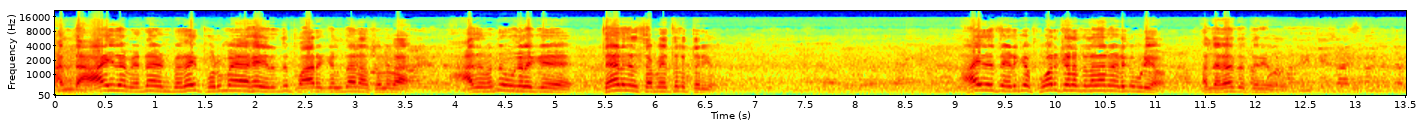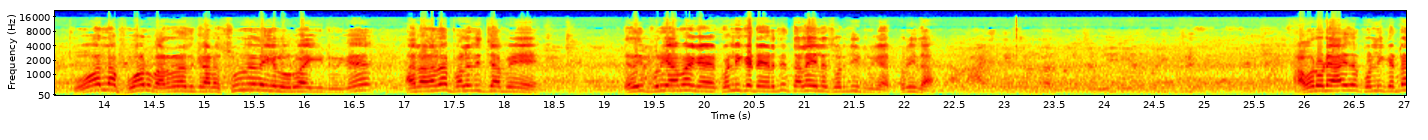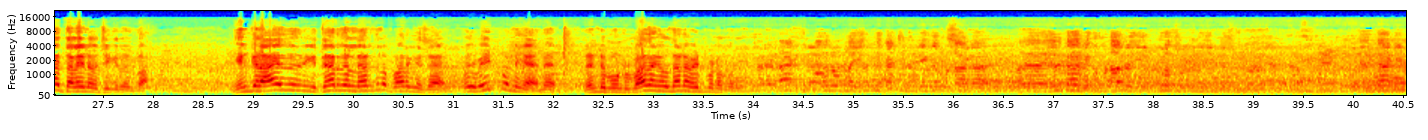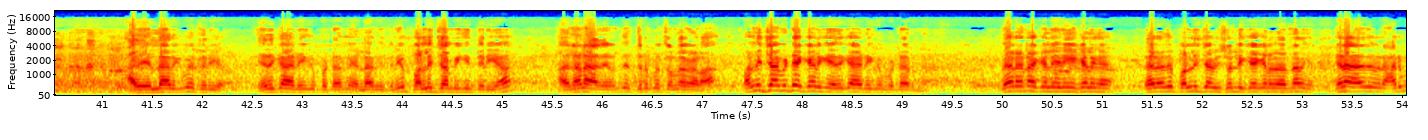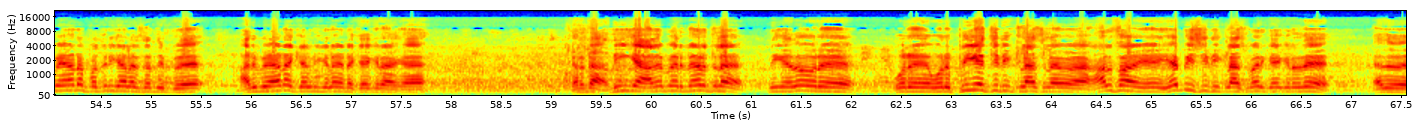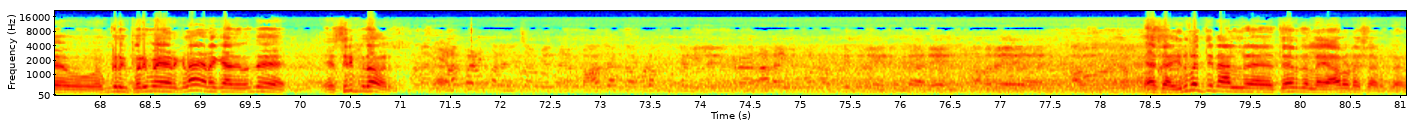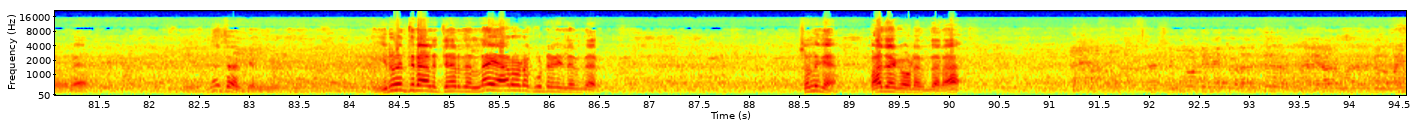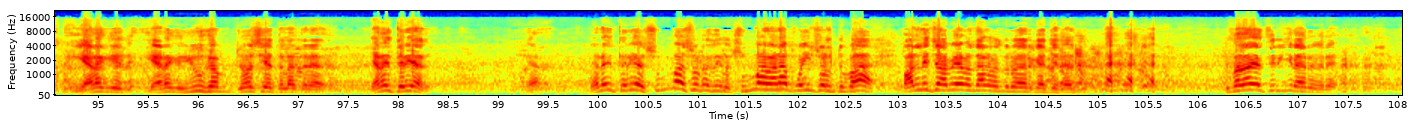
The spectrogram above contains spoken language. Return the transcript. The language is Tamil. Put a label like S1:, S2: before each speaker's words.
S1: அந்த ஆயுதம் என்ன என்பதை பொறுமையாக இருந்து பாருங்கள் தான் நான் சொல்லுவேன். அது வந்து உங்களுக்கு தேர்தல் சமயத்தில் தெரியும். ஆயுதத்தை எடுக்க போர்க்களத்தில் தானே எடுக்க முடியும். அந்த நேரத்தை தெரியும் போர்ல போர் வர்றதுக்கான சூழ்நிலைகள் உருவாக்கிட்டு இருக்கு. அதனாலதான் பழனிசாமி எதையும் புரியாம க- கொல்லிக்கட்டை எடுத்து தலையில சொரிஞ்சிட்டு இருக்கார். புரியுதா? அவருடைய ஆயுதம் கொல்லிக்கட்டை தலையில வச்சுக்கிறது தான். எங்கள் ஆயுதம் நீங்க தேர்தல் நேரத்தில் பாருங்க சார். கொஞ்சம் வெயிட் பண்ணுங்க. என்ன, ரெண்டு மூன்று மாதங்கள் தானே வெயிட் பண்ண
S2: நீக்கப்பட்டாங்க? அது நீங்களே
S1: எல்லாருக்குமே தெரியும். எதுக்காக நீக்கப்பட்டாருன்னு எல்லாருக்கும் தெரியும். பழனிசாமிக்கும் தெரியும். அதனால அதை வந்து திரும்ப சொல்ல வேணாம். பழனிசாமிகிட்டே கேளுங்க எதுக்காக நீக்கப்பட்டாருன்னு. வேற என்ன கேள்வி நீங்க கேளுங்க. வேற எதுவும் பழனிசாமி சொல்லி கேட்கறதா இருந்தாலும் ஏன்னா அது ஒரு அருமையான பத்திரிகையாளர் சந்திப்பு. அருமையான கேள்விகளை என்ன கேட்கறாங்க கரெக்டா நீங்க அதே மாதிரி நேரத்தில் நீங்க ஏதோ ஒரு ஒரு ஒரு பிஹெச்டி கிளாஸ்ல ஆல்பா ஏபிசிடி கிளாஸ் மாதிரி கேட்கறது அது உங்களுக்கு பெருமையா இருக்கலாம் எனக்கு அது வந்து சிரிப்பு தான் வருது. ஏன் சார் இருபத்தி நாலு தேர்தலில் யாரோட சார் இருந்தார் அவரு? என்ன சார் கேள்வி? இருபத்தி நாலு தேர்தலில் யாரோட கூட்டணியில் இருந்தார்? சொல்லுங்க. பாஜகவோட இருந்தாரா? எனக்கு இது- எனக்கு யூகம் ஜோசியத்தெல்லாம் தெரியாது. எனக்கு தெரியாது. எனக்கு தெரியாது. சும்மா சொல்றது இல்லை. சும்மா வேணா பொய் சொல்லிட்டுப்பா பழனிசாமியே வந்தாலும் வந்துருவாரு கட்சி இப்பதான் சிரிக்கிறாரு இவரு.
